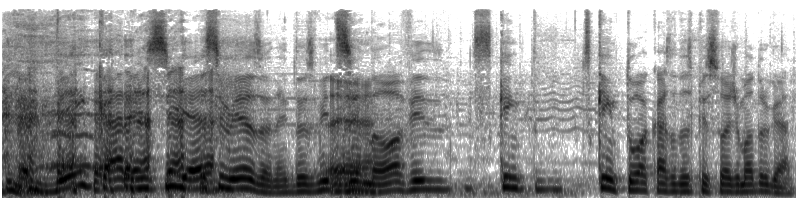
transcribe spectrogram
É bem cara de CS mesmo, né? Em 2019 esquent- esquentou a casa das pessoas de madrugada.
